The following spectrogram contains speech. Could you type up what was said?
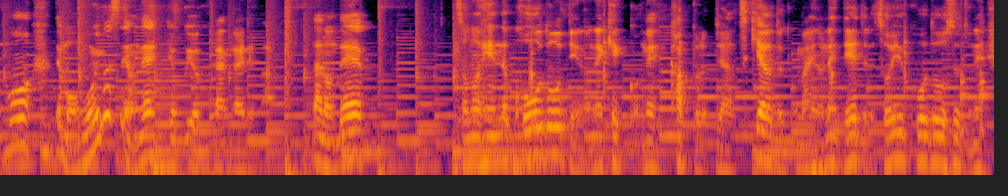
も、でも思いますよね、よくよく考えれば。なので、その辺の行動っていうのはね、結構ね、カップル、じゃあ付き合う時前のね、デートでそういう行動をするとね、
